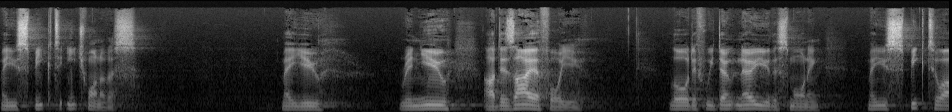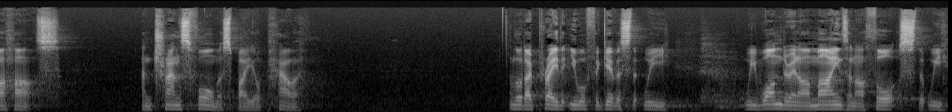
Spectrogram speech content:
May you speak to each one of us. May you renew our desire for you. Lord, if we don't know you this morning, may you speak to our hearts and transform us by your power. Lord, I pray that you will forgive us that we, we wander in our minds and our thoughts, that we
